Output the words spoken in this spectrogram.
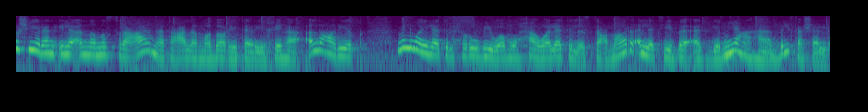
مشيرا إلى أن مصر عانت على مدار تاريخها العريق من ويلات الحروب ومحاولات الاستعمار التي باءت جميعها بالفشل.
